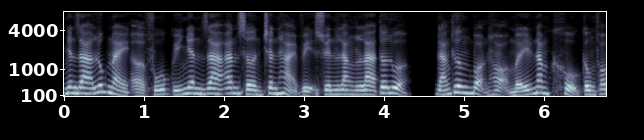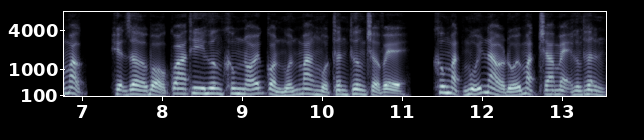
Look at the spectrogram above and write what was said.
nhân ra lúc này ở phú quý nhân ra ăn sơn chân hải vị xuyên lăng la tơ lụa, đáng thương bọn họ mấy năm khổ công phó mặc, hiện giờ bỏ qua thi hương không nói còn muốn mang một thân thương trở về, không mặt mũi nào đối mặt cha mẹ hương thân.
